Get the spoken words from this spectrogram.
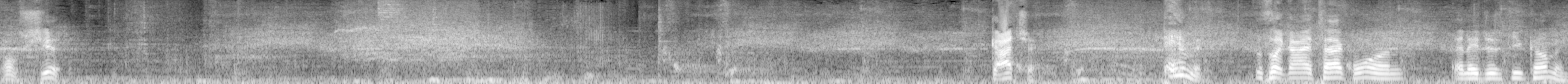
to. Oh shit. Gotcha. Damn it. It's like I attack one, and they just keep coming.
